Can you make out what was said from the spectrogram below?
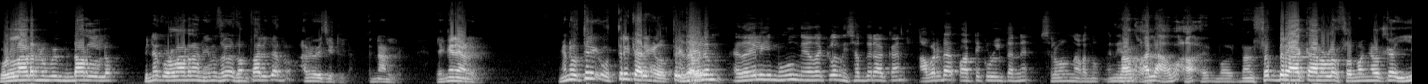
കൊള്ളനാടന് മുമ്പ് മിണ്ടാറില്ലല്ലോ. പിന്നെ കൊള്ളനാടനെ നിയമസഭ സംസാരിക്കാൻ അനുവദിച്ചിട്ടില്ല. എന്നാണല്ലോ? എങ്ങനെയാണത് അങ്ങനെ ഒത്തിരി ഒത്തിരി കാര്യങ്ങൾ ഒത്തിരി ഏതായാലും ഏതായാലും ഈ മൂന്ന് നേതാക്കളെ നിശബ്ദരാക്കാൻ അവരുടെ പാർട്ടിക്കുള്ളിൽ തന്നെ ശ്രമം നടന്നു അല്ല നിശബ്ദരാക്കാനുള്ള ശ്രമങ്ങൾക്ക് ഈ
